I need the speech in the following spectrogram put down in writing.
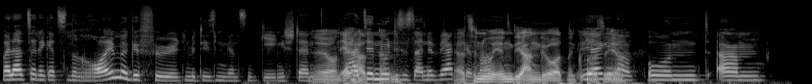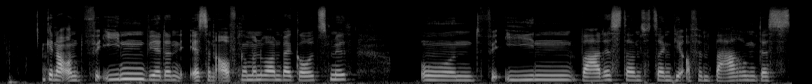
weil er hat seine ganzen Räume gefüllt mit diesen ganzen Gegenständen. Ja, und er, er, hat ja nur ein, dieses eine Werk Er hat sie nur irgendwie angeordnet quasi. Ja, genau. Ja. Und ähm, genau, und für ihn, wie er dann, er ist dann aufgenommen worden bei Goldsmith und für ihn war das dann sozusagen die Offenbarung, dass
